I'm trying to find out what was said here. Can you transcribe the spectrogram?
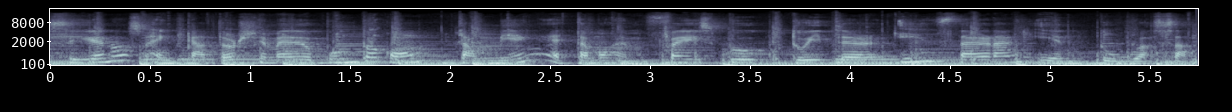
Síguenos en 14medio.com. También estamos en Facebook, Twitter, Instagram y en tu WhatsApp.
